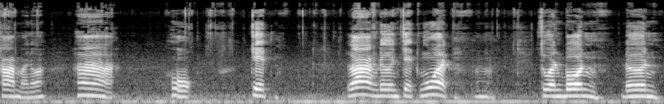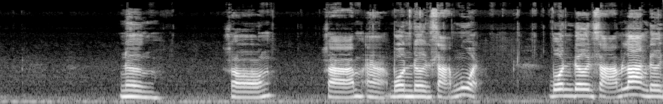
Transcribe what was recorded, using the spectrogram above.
ข้ามมาเนาะห้าหกเจ็ดล่างเดินเจ็ดงวด ส่วนบนเดินหนึ่งสอง สามอ่าบนเดินสามงวด บนเดินสามล่างเดิน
